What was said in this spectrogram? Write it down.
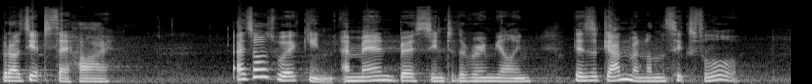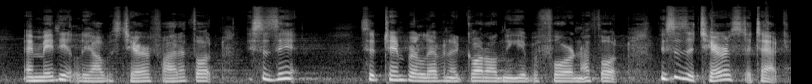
but I was yet to say hi. As I was working, a man burst into the room yelling, There's a gunman on the sixth floor. Immediately, I was terrified. I thought, this is it. September 11 had gone on the year before, and I thought, this is a terrorist attack,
